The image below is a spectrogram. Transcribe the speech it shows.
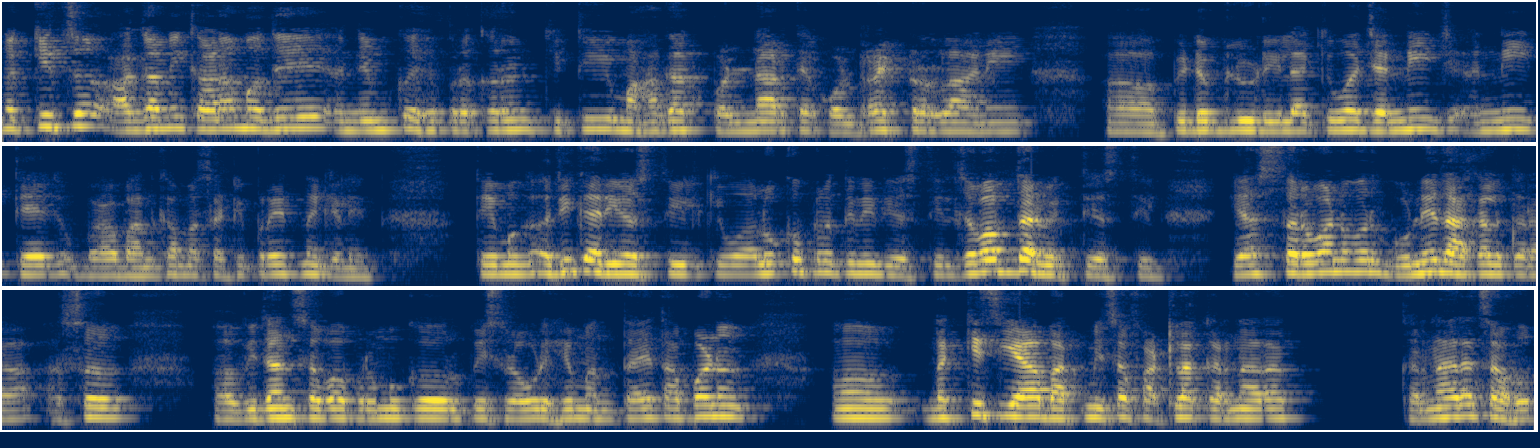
नक्कीच आगामी काळामध्ये नेमकं हे प्रकरण किती महागात पडणार त्या कॉन्ट्रॅक्टरला आणि पीडब्ल्यू डीला किंवा ज्यांनी ज्यांनी ते बांधकामासाठी प्रयत्न केलेत ते मग अधिकारी असतील किंवा लोकप्रतिनिधी असतील जबाबदार व्यक्ती असतील या सर्वांवर गुन्हे दाखल करा असं विधानसभा प्रमुख रुपेश राऊळ हे म्हणतायत. आपण नक्कीच या बातमीचा फाटला करणारा करणारच आहोत.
